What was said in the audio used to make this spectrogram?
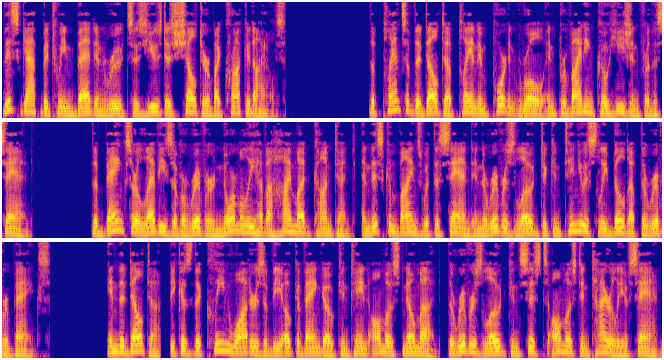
This gap between bed and roots is used as shelter by crocodiles. The plants of the delta play an important role in providing cohesion for the sand. The banks or levees of a river normally have a high mud content, and this combines with the sand in the river's load to continuously build up the river banks. In the delta, because the clean waters of the Okavango contain almost no mud, the river's load consists almost entirely of sand.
